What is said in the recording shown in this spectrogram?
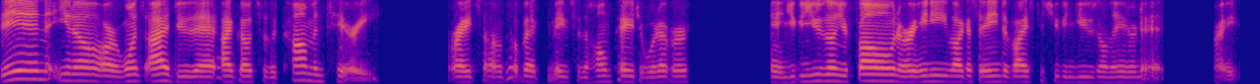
then you know, or once I do that, I go to the commentary, right? So I'll go back maybe to the home page or whatever, and you can use on your phone or any, like I said, any device that you can use on the internet, right?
